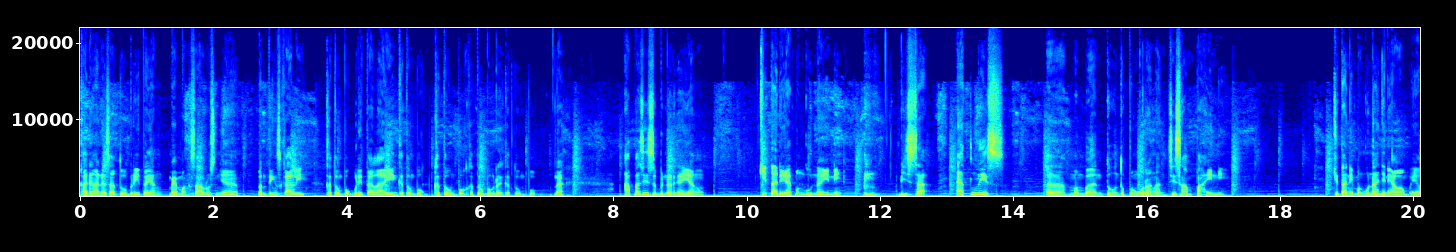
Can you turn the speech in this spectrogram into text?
kadang ada satu berita yang memang seharusnya penting sekali ketumpuk berita lain ketumpuk ketumpuk ketumpuk dan ketumpuk. Nah apa sih sebenarnya yang kita deh ya pengguna ini bisa at least eh, membantu untuk pengurangan si sampah ini kita nih pengguna aja nih awam. Ya,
